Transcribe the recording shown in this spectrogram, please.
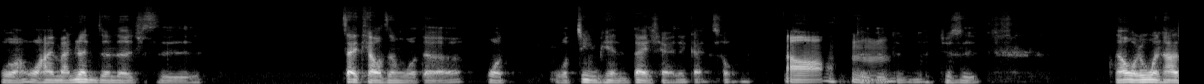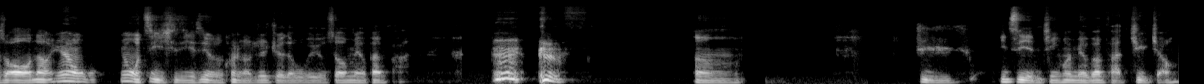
我我还蛮认真的，就是在调整我的我我镜片戴起来的感受。哦，对对对对，就是，然后我就问他说：“哦，那因为因为我自己其实也是有个困扰，就是觉得我有时候没有办法。”嗯，聚一只眼睛会没有办法聚焦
